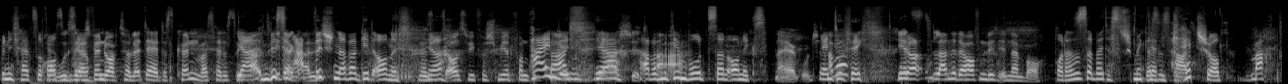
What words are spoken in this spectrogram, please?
bin ich halt so Ja, gut, selbst rausgegangen. wenn du auf Toilette hättest können, was hättest du Ja, gemacht? ein bisschen ja gar nicht. abwischen, aber geht auch nicht. Dann Ja. sieht's aus wie verschmiert von Peinlich, Tagen. ja, shit. aber mit Ah. dem wurde es dann auch nichts. Naja, gut. Im Endeffekt. Aber Ja. jetzt landet er hoffentlich in deinem Bauch. Boah, das ist aber, das schmeckt Das ja wie ist hart. Ketchup. Mach, Das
